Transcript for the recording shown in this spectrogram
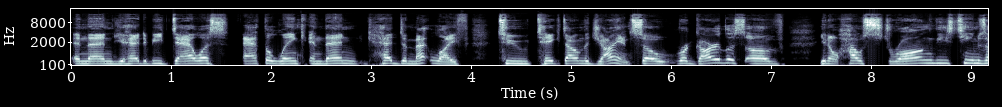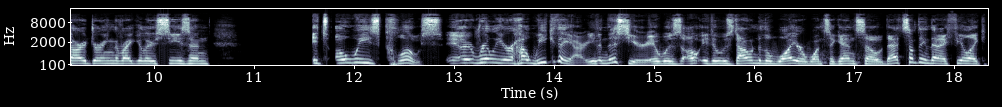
And then you had to beat Dallas at the Linc and then head to MetLife to take down the Giants. So, regardless of, you know, how strong these teams are during the regular season, it's always close, uh, really, or how weak they are. Even this year, it was oh, it was down to the wire once again. So that's something that I feel like,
